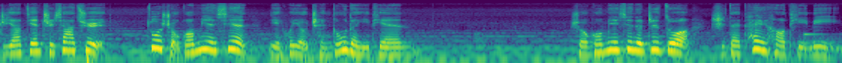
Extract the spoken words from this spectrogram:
只要坚持下去，做手工面线也会有成功的一天。”手工面线的制作实在太耗体力。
